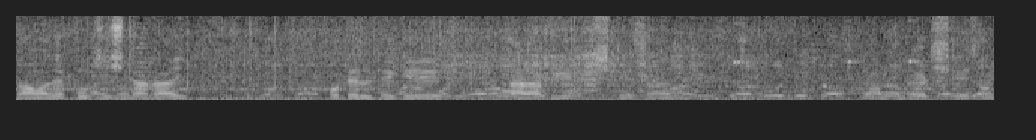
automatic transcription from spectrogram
তো আমাদের পঁচিশ টাকায় হোটেল থেকে তারাপীঠ স্টেশন, রামপুরহাট স্টেশন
